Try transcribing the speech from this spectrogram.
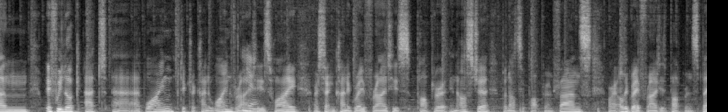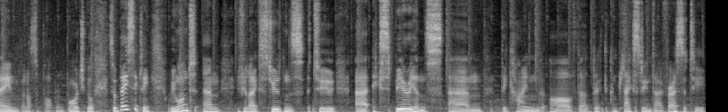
um, if we look at at wine, particular kind of wine varieties, yeah. why are certain kind of grape varieties popular in Austria but not so popular in France, or other grape varieties popular in Spain but not so popular in Portugal? So basically, we want, um, if you like, students students to uh, experience um, the kind of the, the, the, complexity and diversity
